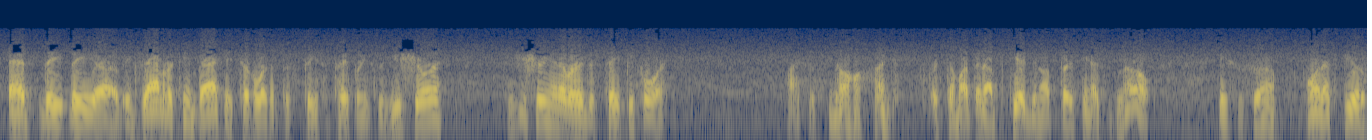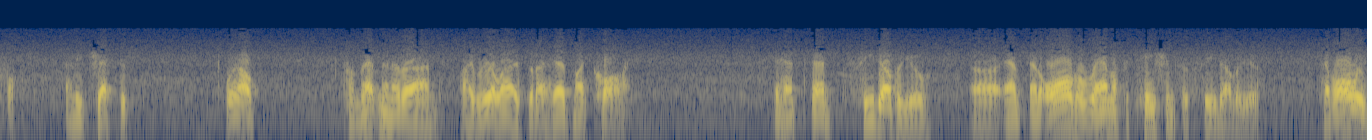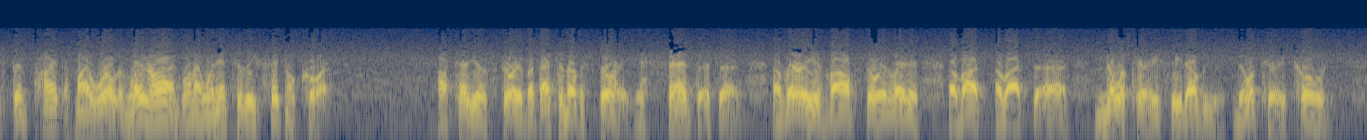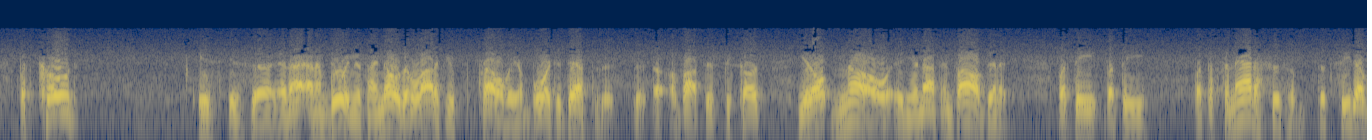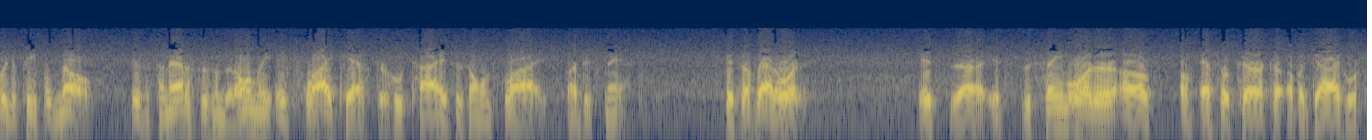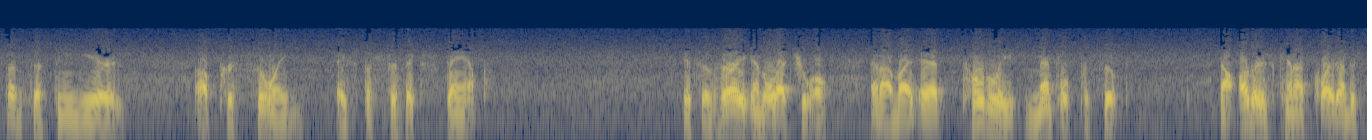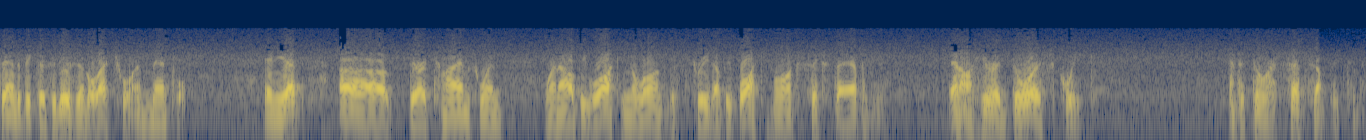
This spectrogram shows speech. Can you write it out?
And the the uh, examiner came back and he took a look at this piece of paper and he says, "You sure?" Are you sure you never heard this tape before? I says, no. First time I've been a kid, you know, I'm 13. I says, no. He says, uh, oh, that's beautiful. And he checked it. Well, from that minute on, I realized that I had my calling. And, and CW uh, and, and all the ramifications of CW have always been part of my world. And later on, when I went into the Signal Corps, I'll tell you a story, but that's another story. that's, a, a very involved story later about about uh, military CW, military code. But code is is uh, and I and I'm doing this. I know that a lot of you probably are bored to death to this to, uh, about this because you don't know and you're not involved in it. But the but the but the fanaticism that CW people know is a fanaticism that only a fly caster who ties his own flies understands. It's of that order. It's uh, it's the same order of of esoterica of a guy who will spend 15 years uh, pursuing a specific stamp. It's a very intellectual, and I might add, totally mental pursuit. Now, others cannot quite understand it because it is intellectual and mental. And yet, uh, there are times when, when I'll be walking along the street, I'll be walking along Sixth Avenue, and I'll hear a door squeak and the door said something to me.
